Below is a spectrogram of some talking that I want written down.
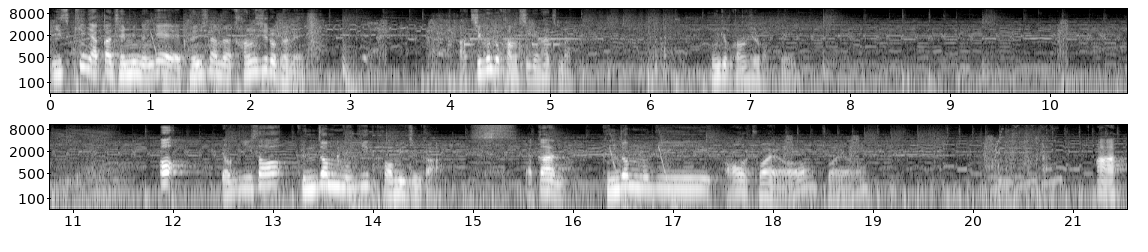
이 스킨 약간 재밌는 게, 변신하면 강시로 변해. 아, 지금도 강시긴 하지만. 공격 강시로 바뀌 어! 여기서 근접 무기 범위 증가. 약간, 근접 무기, 어, 좋아요. 좋아요. 아,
